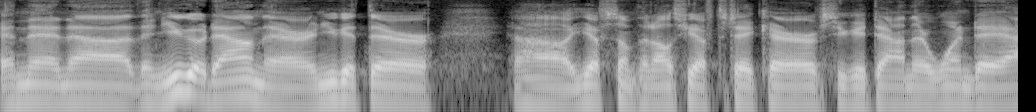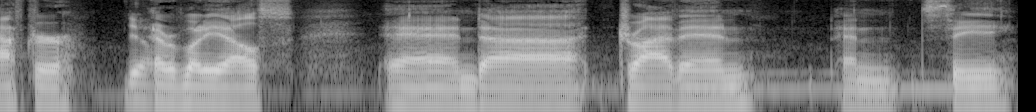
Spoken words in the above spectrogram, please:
And then uh, then you go down there and you get there. Uh, you have something else you have to take care of, so you get down there one day after Yeah. everybody else, and uh, drive in and see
